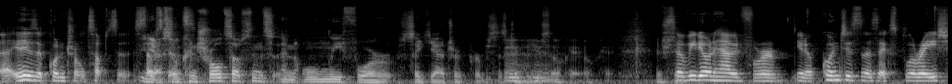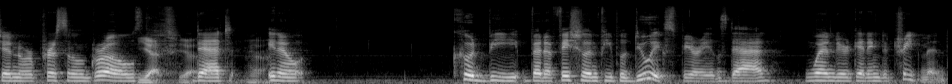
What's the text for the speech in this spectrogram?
Uh, it is a controlled substance. Yeah, so controlled substance and only for psychiatric purposes can be used. Okay, okay. Mm-hmm. So we don't have it for you know consciousness exploration or personal growth. Yet, yeah. That Yeah. you know could be beneficial, and people do experience that when they're getting the treatment.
